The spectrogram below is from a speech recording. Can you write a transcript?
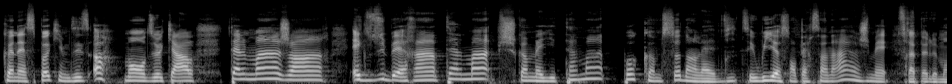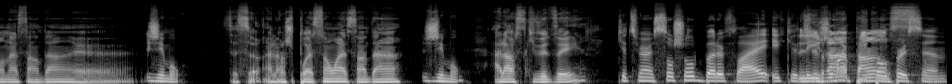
connaissent pas, qui me disent Ah, mon Dieu, Carl, tellement genre exubérant, tellement. Puis je suis comme, mais il est tellement pas comme ça dans la vie. Tu sais, oui, il y a son personnage, mais Tu te rappelles de mon ascendant, euh, Gémeaux. c'est ça. Alors, je suis poisson, ascendant. Gémeaux. Alors, ce qui veut dire, Que tu es un social butterfly et que tu Les es gens vraiment people person.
